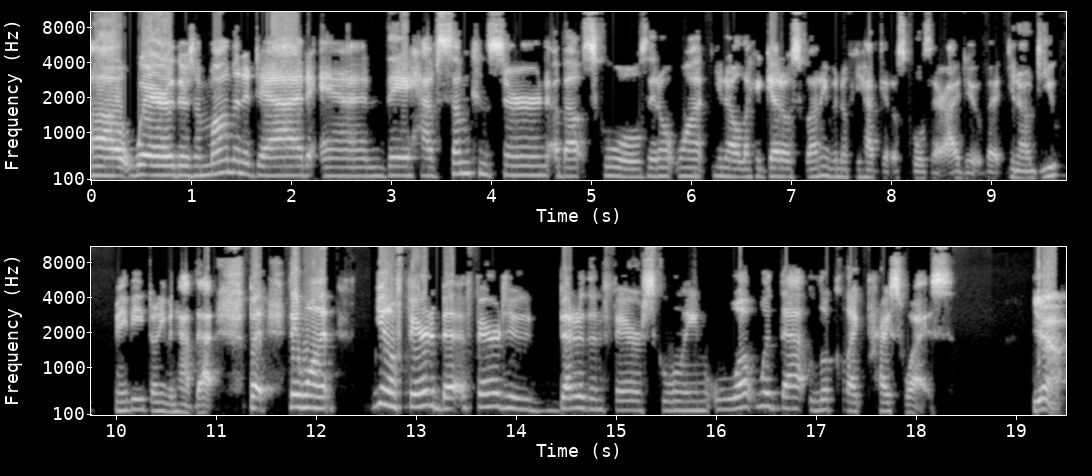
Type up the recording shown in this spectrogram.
uh, where there's a mom and a dad, and they have some concern about schools. They don't want, you know, like a ghetto school. I don't even know if you have ghetto schools there. I do, but you know, do you? Maybe don't even have that. But they want you know, fair to be, fair to better than fair schooling. What would that look like price wise? Yeah,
